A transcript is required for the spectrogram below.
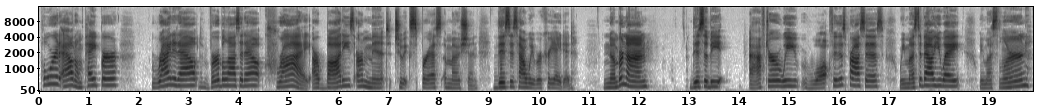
Pour it out on paper write it out verbalize it out cry. Our bodies are meant to express emotion. This is how we were created. Number 9 this will be after we walk through this process, we must evaluate, we must learn.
